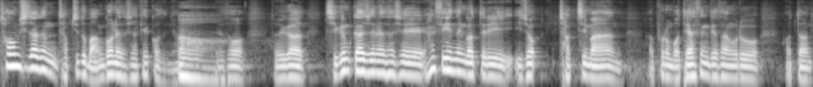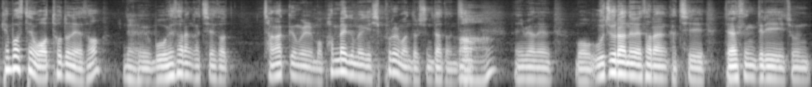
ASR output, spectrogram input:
처음 시작은 잡지도 만 권에서 시작했거든요. 어. 그래서 저희가 지금까지는 사실 할 수 있는 것들이 이정 작지만 앞으로 뭐 대학생 대상으로 어떤 캠퍼스 텐 워터도 내서 네. 그모 회사랑 같이 해서 장학금을 뭐 판매 금액의 10%를 만들어 준다든지 아. 아니면은 뭐 우주라는 회사랑 같이 대학생들이 좀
